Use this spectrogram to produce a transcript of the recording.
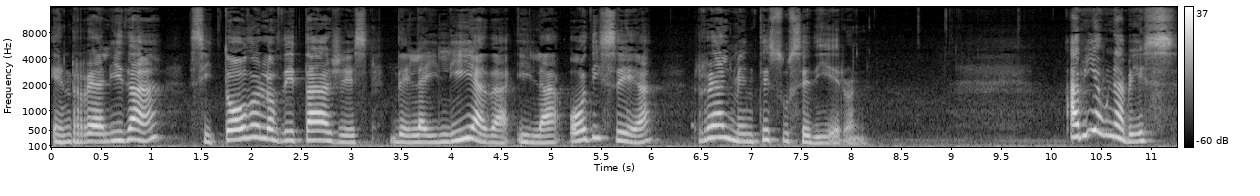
en realidad si todos los detalles de la Ilíada y la Odisea realmente sucedieron. Había una vez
